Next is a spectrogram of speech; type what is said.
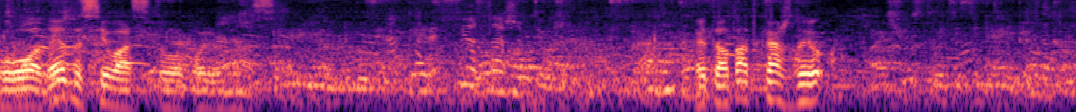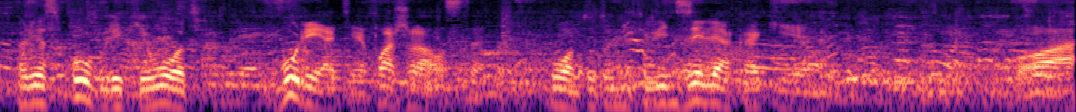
Вот, это Севастополь у нас. Это от, от каждой республики. Вот. Бурятия, пожалуйста. Вон, тут у них вензеля какие. О,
